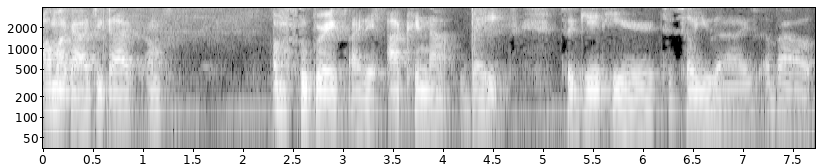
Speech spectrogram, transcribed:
Oh god, you guys, I'm I'm super excited. I cannot wait to get here to tell you guys about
